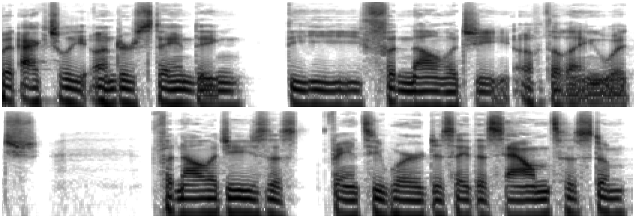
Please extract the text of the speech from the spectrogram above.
but actually understanding the phonology of the language. Phonology is this fancy word to say the sound system.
